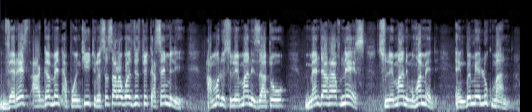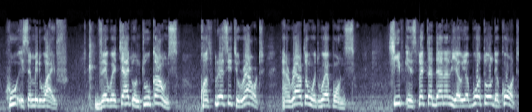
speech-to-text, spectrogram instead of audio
The rest are government appointees to the Sisala West District Assembly, Amadou Suleimani Zato, mental health nurse Suleimani Mohammed, and Gbeme Lukman, who is a midwife. They were charged on two counts conspiracy to riot and rioting with weapons. Chief Inspector Daniel Yauyabo told the court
